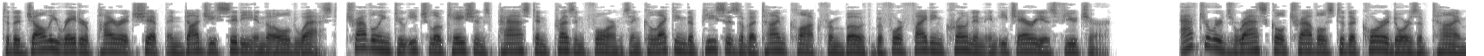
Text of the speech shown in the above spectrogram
to the Jolly Raider pirate ship and Dodgy City in the Old West, traveling to each location's past and present forms and collecting the pieces of a time clock from both before fighting Chronon in each area's future. Afterwards Rascal travels to the corridors of time,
